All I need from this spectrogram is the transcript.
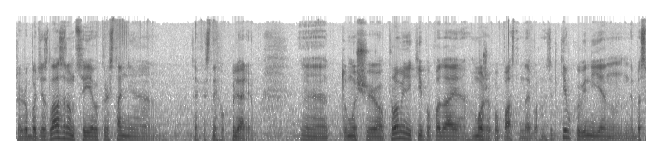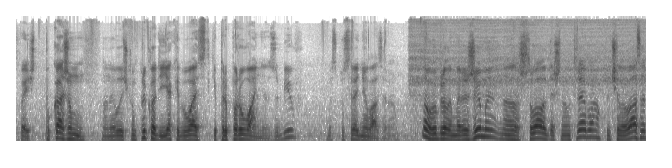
при роботі з лазером це є використання захисних окулярів. Е, Тому що промінь, який попадає, може попасти, дай Бог, на сітківку, він є ну, небезпечним. Покажемо на невеличкому прикладі, як відбувається таке препарування зубів безпосередньо лазером. Ну, вибрали ми режими, налаштували те, що нам треба, включили лазер.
